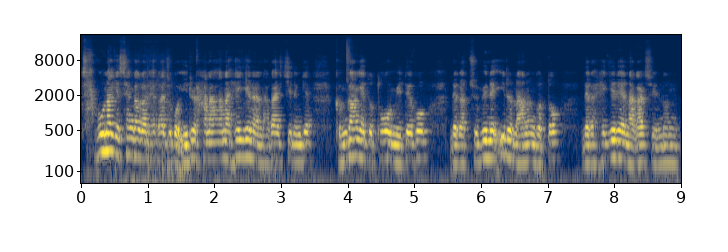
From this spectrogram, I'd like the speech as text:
차분하게 생각을 해가지고 일을 하나하나 해결해 나가시는 게 건강에도 도움이 되고 내가 주변에 일어나는 것도 내가 해결해 나갈 수 있는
